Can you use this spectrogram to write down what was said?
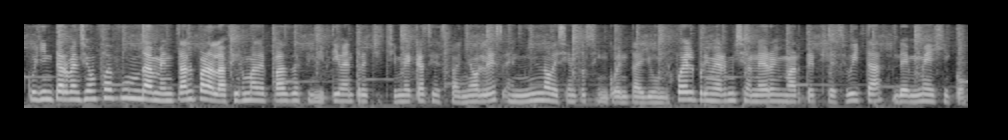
cuya intervención fue fundamental para la firma de paz definitiva entre chichimecas y españoles en 1951. Fue el primer misionero y mártir jesuita de México.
